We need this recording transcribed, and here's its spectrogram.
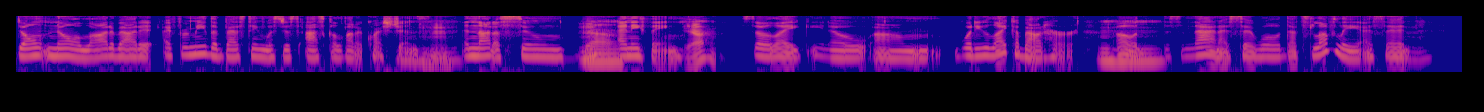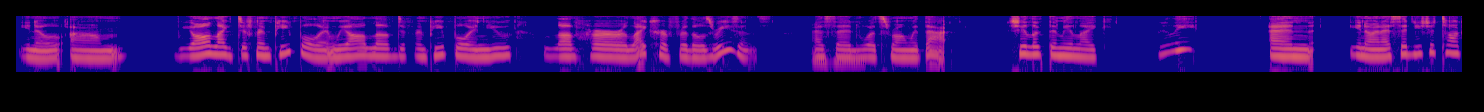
don't know a lot about it, I, for me the best thing was just ask a lot of questions Mhm. and not assume Yeah. anything. yeah So like, you know, um, what do you like about her? oh Mhm. this and that. And i said well that's lovely. I said you know um, we all like different people and we all love different people and you love her or like her for those reasons. I said what's wrong with that? She looked at me like really? And you know and i said you should talk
